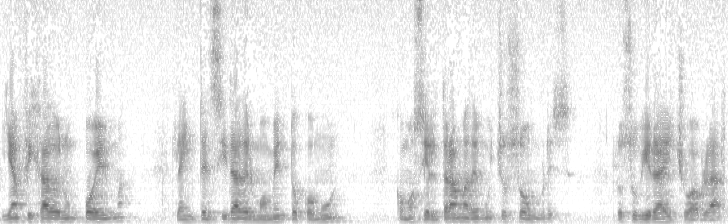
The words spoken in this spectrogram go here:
y han fijado en un poema la intensidad del momento común, como si el drama de muchos hombres los hubiera hecho hablar.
